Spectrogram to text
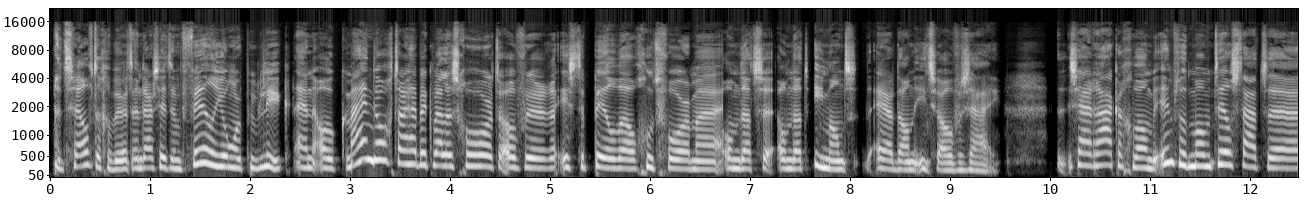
hetzelfde gebeurt. En daar zit een veel jonger publiek. En ook mijn dochter heb ik wel eens gehoord over... is de pil wel goed voor me? Omdat, ze, omdat iemand er dan iets over zei. Zij raken gewoon beïnvloed. Momenteel staat, eh,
